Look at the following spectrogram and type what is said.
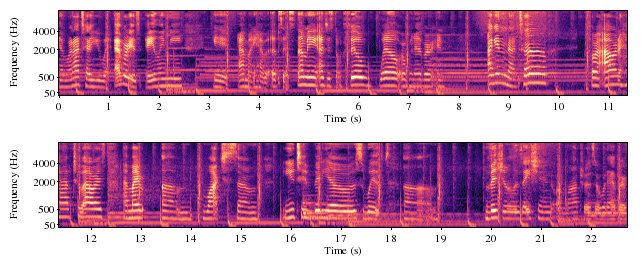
And when I tell you whatever is ailing me, it, I might have an upset stomach, I just don't feel well or whatever. And I get in that tub for an hour and a half, two hours. I might um, watch some YouTube videos with um, visualization or mantras or whatever.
